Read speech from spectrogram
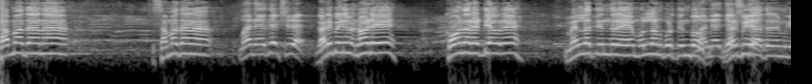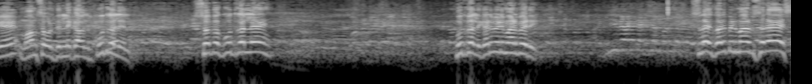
ಸಮಾಧಾನ. ಸಮಾಧಾನ. ಮನೆ ಅಧ್ಯಕ್ಷರೇ. ಗಡಿಬಿಡಿ ನೋಡಿ ಕೋನರೆಡ್ಡಿ ಅವರೇ ಮೆಲ್ಲ ತಿಂದ್ರೆ ಮುಲ್ಲನ್ನು ಕೊಟ್ಟು ತಿನ್ಬಹುದು ಮಾನ್ಯ ಗಡಿಬಿಡಿ ಆದ್ರೆ ನಿಮಗೆ ಮಾಂಸ ಕೊಟ್ಟು ತಿನ್ಲಿಕ್ಕೆ ಆಗಲ್ಲ ಕೂತ್ಕೊಳ್ಳಿ ಸ್ವಲ್ಪ ಕೂತ್ಕೊಳ್ಳಿ. ಕೂತ್ಕೊಳ್ಳಿ ಗಡಿಬಿಡಿ ಮಾಡಬೇಡಿ. ಸುರೇಶ್ ಗಡಿಬಿಡಿ ಮಾಡಿ ಸುರೇಶ್.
